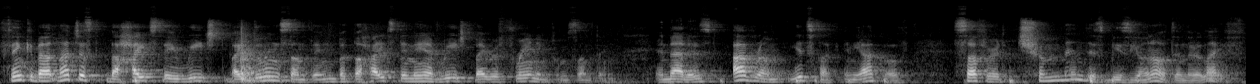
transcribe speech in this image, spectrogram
Think about not just the heights they reached by doing something, but the heights they may have reached by refraining from something. And that is, Avram, Yitzchak, and Yaakov suffered tremendous bizyonot in their life.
